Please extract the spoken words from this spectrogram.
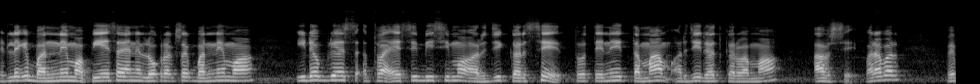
એટલે કે બંનેમાં પીએસઆઈ અને લોકરક્ષક બંનેમાં ઈડબ્લ્યુએસ અથવા એસસીબીસીમાં અરજી કરશે, તો તેની તમામ અરજી રદ કરવામાં આવશે. બરાબર? હવે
